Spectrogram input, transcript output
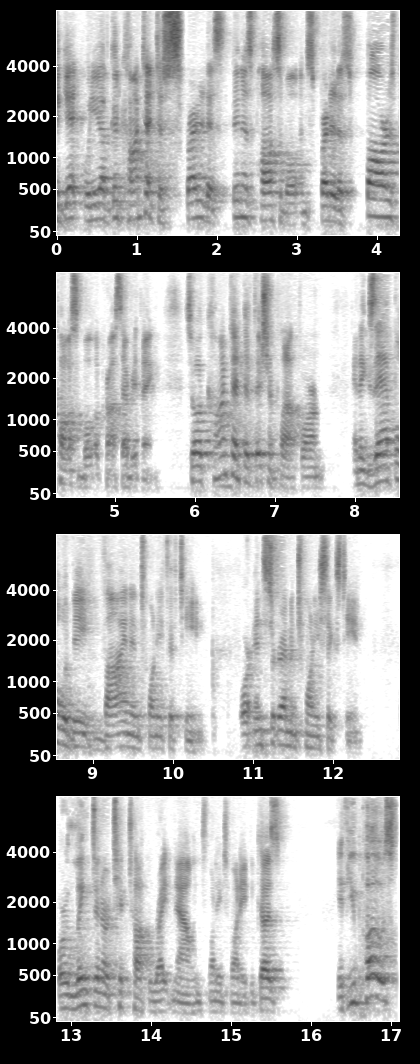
to get when you have good content to spread it as thin as possible and spread it as far as possible across everything. So a content deficient platform, an example would be Vine in 2015 or Instagram in 2016 or LinkedIn or TikTok right now in 2020 because if you post,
